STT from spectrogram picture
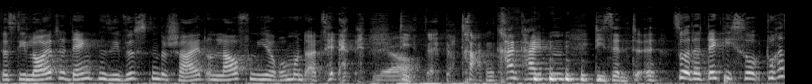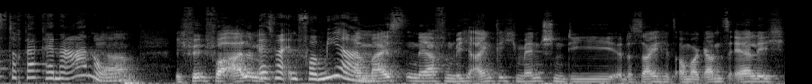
dass die Leute denken, sie wüssten Bescheid und laufen hier rum und erzählen, ja. die übertragen Krankheiten, die sind äh, so. Da denke ich so, du hast doch gar keine Ahnung. Ja. Ich finde vor allem. Erstmal informieren. Am meisten nerven mich eigentlich Menschen, die, das sage ich jetzt auch mal ganz ehrlich,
